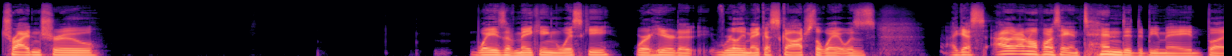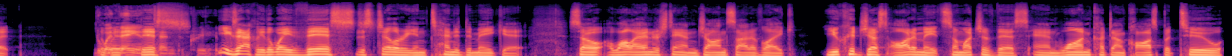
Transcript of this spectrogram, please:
tried and true ways of making whiskey. We're here to really make a scotch the way it was. I guess I don't know if I want to say intended to be made, but The, way, they intend to create. Exactly, the way this distillery intended to make it. So uh, while I understand John's side of like you could just automate so much of this and one cut down costs, but two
